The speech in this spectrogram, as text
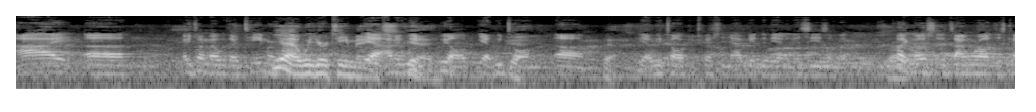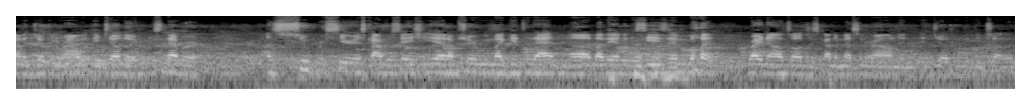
I uh, are you talking about with our team? Or Yeah, with your teammates. Yeah, I mean, we, yeah. we all, yeah, we talk. Um, Yeah. yeah. we talk, especially now getting to the end of the season. But like most of the time, we're all just kind of joking around with each other. It's never a super serious conversation yet. I'm sure we might get to that uh, by the end of the season, but right now it's all just kind of messing around and, and joking with each other.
